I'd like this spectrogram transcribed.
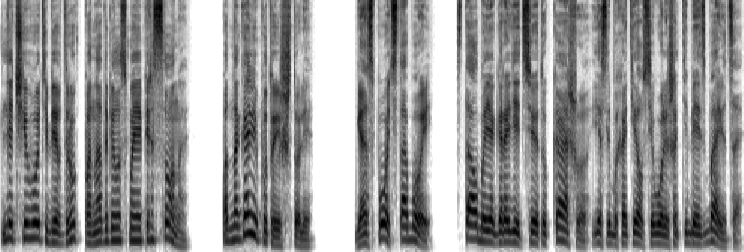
для чего тебе вдруг понадобилась моя персона? Под ногами путаешь, что ли? Господь с тобой. Стал бы я городить всю эту кашу, если бы хотел всего лишь от тебя избавиться.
